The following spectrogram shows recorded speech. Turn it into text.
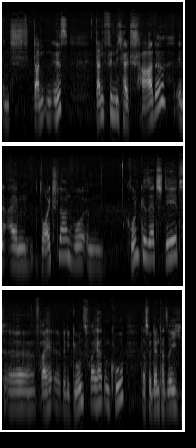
entstanden ist, dann finde ich halt schade in einem Deutschland, wo im Grundgesetz steht, äh, Frei, äh, Religionsfreiheit und Co., dass wir dann tatsächlich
